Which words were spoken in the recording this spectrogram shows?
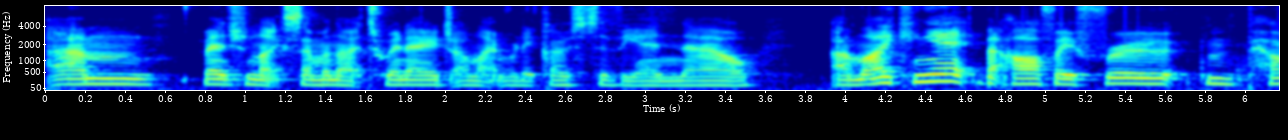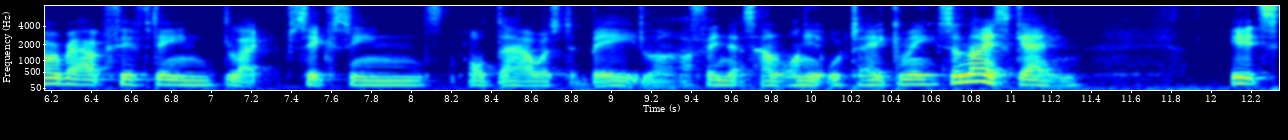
Um, mentioned like Summer Night Twin Age. I'm like really close to the end now. I'm liking it, but halfway through, mm, probably about 15, like 16 odd hours to beat. Like, I think that's how long it will take me. It's a nice game it's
